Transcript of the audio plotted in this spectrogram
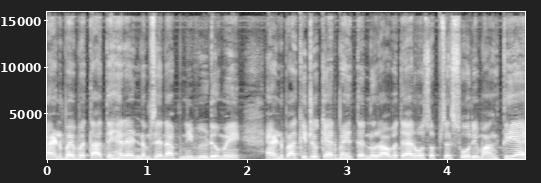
एंड भाई बताते हैं रैंडम सेना अपनी वीडियो में। एंड बाकी जो कि यार भाई तन्नू रावत यार वो सबसे सॉरी मांगती है।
